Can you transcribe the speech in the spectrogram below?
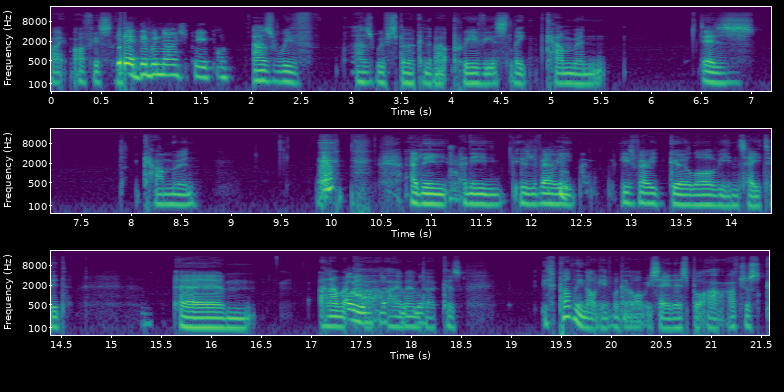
Like obviously, Yeah, they were nice people. as we've as we've spoken about previously, Cameron is Cameron, and he and he is very he's very girl orientated. Um, and I, Oh, yeah, I, I remember because he's probably not even going to want me to say this, but I, I've just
